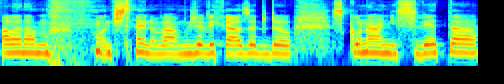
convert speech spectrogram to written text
Alena Monsteinová může vycházet do skonání světa,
